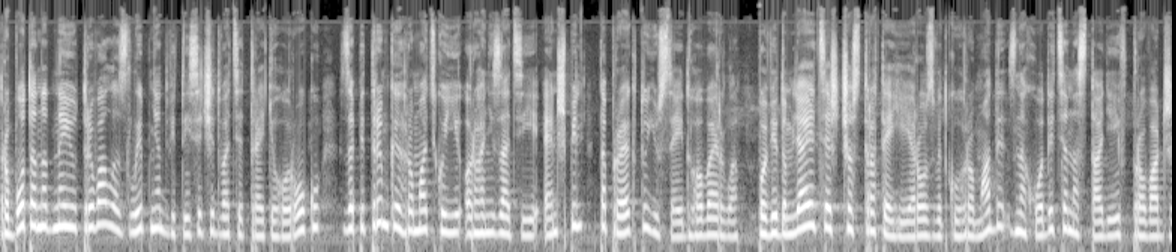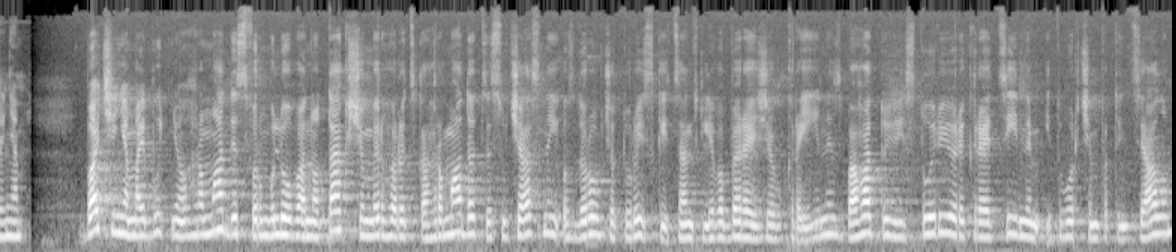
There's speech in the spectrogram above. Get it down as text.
Робота над нею тривала з липня 2023 року за підтримки громадської організації Еншпіль та проекту «Юсейд Говерла. Повідомляється, що стратегія розвитку громади знаходиться на стадії впровадження. Бачення майбутнього громади сформульовано так, що Миргородська громада це сучасний оздоровчо-туристський центр лівобережжя України з багатою історією, рекреаційним і творчим потенціалом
